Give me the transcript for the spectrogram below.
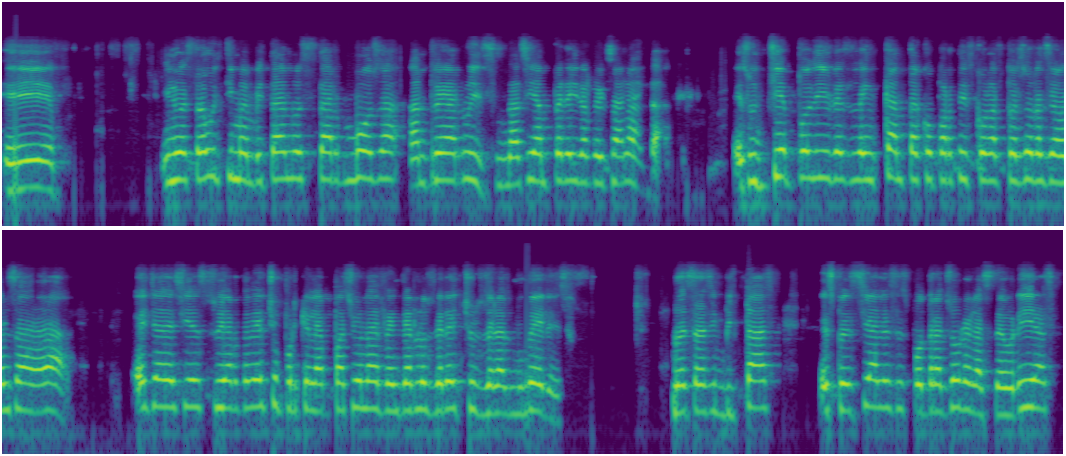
Eh, y nuestra última invitada, nuestra hermosa Andrea Ruiz, nacida en Pereira, Risaralda. Es un tiempo libre, le encanta compartir con las personas de avanzada edad. Ella decide estudiar Derecho porque le apasiona defender los derechos de las mujeres. Nuestras invitadas especiales expondrán sobre las teorías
